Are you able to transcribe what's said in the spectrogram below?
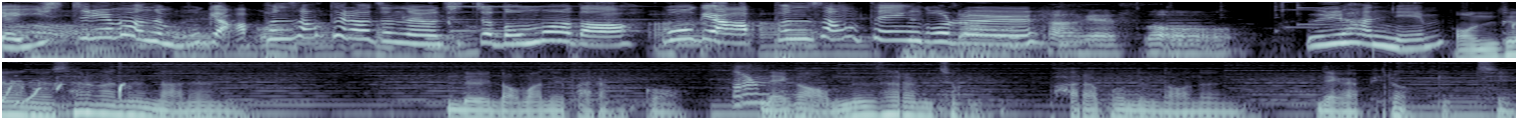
야 이 스트리머는 목이 아픈 상태라잖아요. 진짜 너무하다. 목이 아픈 상태인 거를. 못하겠어. 을하님. 언제나 널 사랑하는 나는 늘 너만을 바라봤고 내가 없는 사람인 척 바라보는 너는 내가 필요 없겠지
